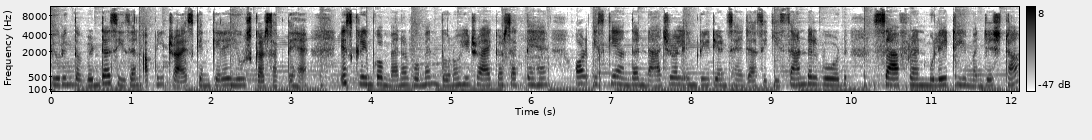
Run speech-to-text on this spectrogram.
ड्यूरिंग द विंटर सीज़न अपनी ड्राई स्किन के लिए यूज़ कर सकते हैं। इस क्रीम को मैन और वुमेन दोनों ही ट्राई कर सकते हैं और इसके अंदर नेचुरल इंग्रेडिएंट्स हैं, जैसे कि सैंडलवुड सैफरन मुलेठी मंजिष्ठा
